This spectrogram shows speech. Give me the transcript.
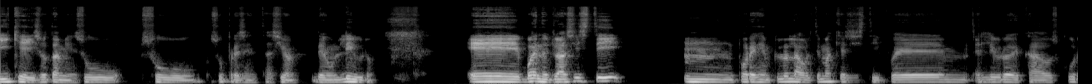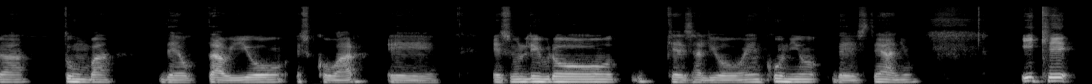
y que hizo también su, su, presentación de un libro. Eh, bueno, yo asistí, mmm, por ejemplo, la última que asistí fue mm, el libro de Cada Oscura Tumba de Octavio Escobar. Eh, es un libro que salió en junio de este año y que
